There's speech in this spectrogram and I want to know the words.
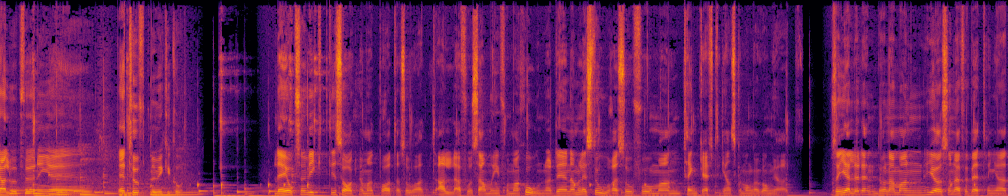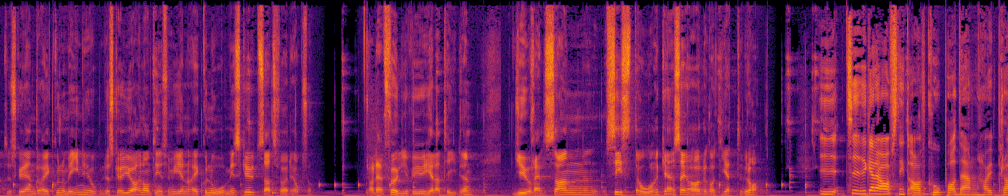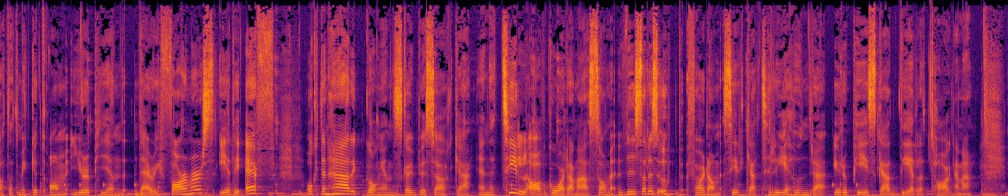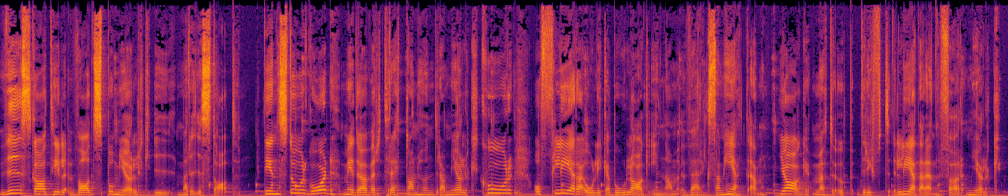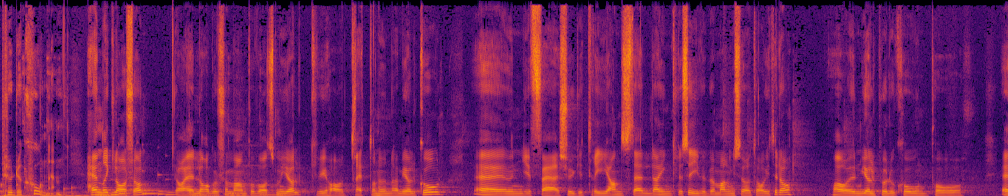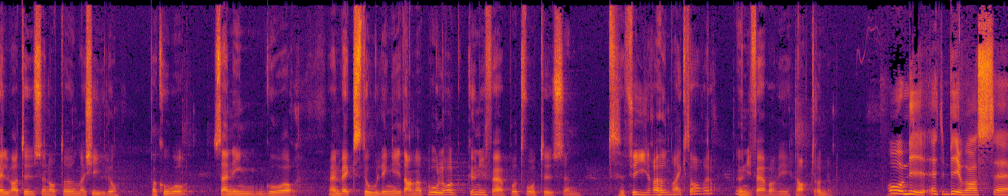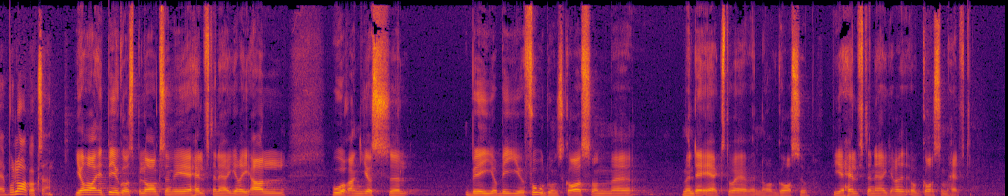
Kalvuppfödning är, det är tufft med mycket kor. Det är också en viktig sak när man pratar så att alla får samma information. Och det, när man är stora så får man tänka efter ganska många gånger. Och sen gäller det ändå när man gör sådana här förbättringar att du ska ju ändå ha ekonomin ihop. Du ska ju göra någonting som ger någon ekonomisk utsats för det också. Ja, den följer vi ju hela tiden. Djurhälsan sista året kan jag säga har det gått jättebra. I tidigare avsnitt av Kopodden har vi pratat mycket om European Dairy Farmers, EDF, och den här gången ska vi besöka en till av gårdarna som visades upp för de cirka 300 europeiska deltagarna. Vi ska till Vadsbo Mjölk i Mariestad. Det är en stor gård med över 1300 mjölkkor och flera olika bolag inom verksamheten. Jag mötte upp driftledaren för mjölkproduktionen. Henrik Larsson. Jag är ladugårdsman på Vadsmo Mjölk. Vi har 1300 mjölkkor. Eh, ungefär 23 anställda inklusive bemanningsföretaget idag. Har en mjölkproduktion på 11 800 kilo per koår. Sen ingår en växtodling i ett annat bolag ungefär på 2400 hektar idag. Ungefär vad vi, ja, grunden. Och ett biogasbolag också? Ja, ett biogasbolag som vi är hälftenägare i. All våran gödsel blir biofordonsgas, som, eh, men det ägs då även av Gasum. Vi är hälftenägare och Gasum hälften.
